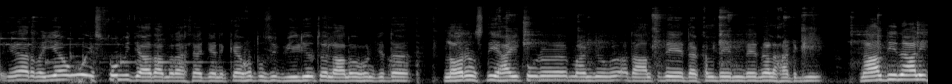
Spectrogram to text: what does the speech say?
ਜਿਹੜਾ ਰਵਈਆ, ਉਹ ਇਸ ਤੋਂ ਵੀ ਜ਼ਿਆਦਾ ਨਿਰਾਸ਼ਾਜਨਕ ਹੈ। ਹੁਣ ਤੁਸੀਂ ਵੀਡੀਓ ਤੇ ਲਾ ਲਓ, ਹੁਣ ਜਿੱਦਾਂ ਲਾਰੈਂਸ ਦੀ ਹਾਈ ਕੋਰਟ ਮਾਨਯੋਗ ਅਦਾਲਤ ਦੇ ਦਖਲ ਦੇਣ ਦੇ ਨਾਲ ਹਟ ਗਈ। ਨਾਲ ਦੀ ਨਾਲ ਹੀ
